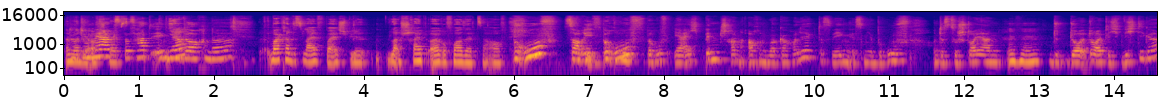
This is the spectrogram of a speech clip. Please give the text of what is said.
Du, einmal du dir merkst, das hat irgendwie Ja. doch, ne? War gerade das Live-Beispiel. Schreibt eure Vorsätze auf. Beruf, sorry, Beruf, Beruf, Beruf, Ja, ich bin schon auch ein Workaholic, deswegen ist mir Beruf und das zu steuern Mhm. de deutlich wichtiger,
